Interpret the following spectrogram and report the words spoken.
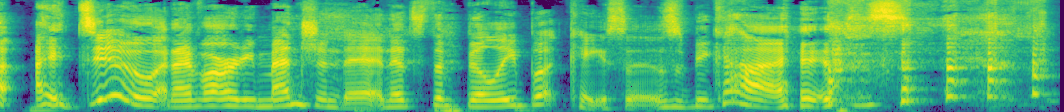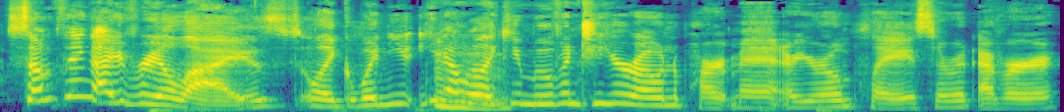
I do, and I've already mentioned it, and it's the Billy bookcases because. Something I realized, like when you, you know, Mhm. like you move into your own apartment or your own place or whatever,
